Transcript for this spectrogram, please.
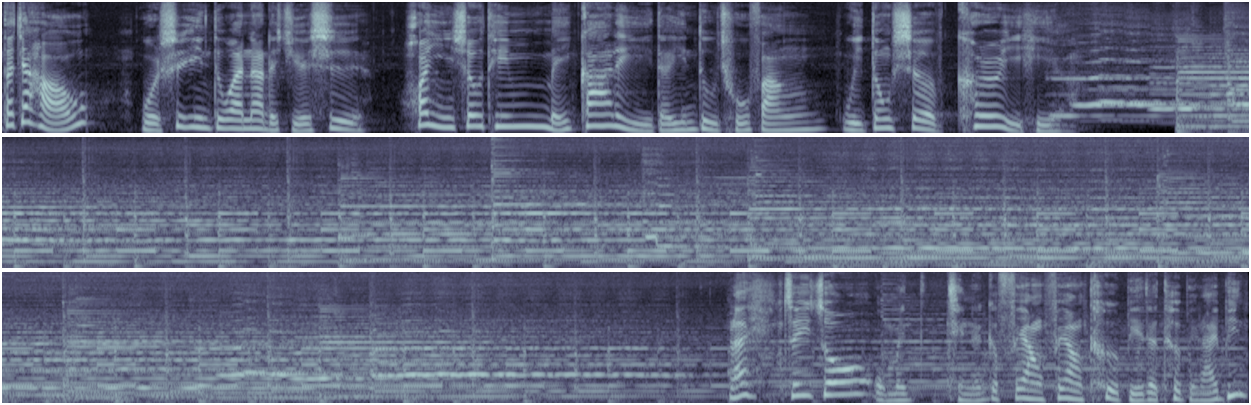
大家好，我是印度安娜的爵士，欢迎收听没咖喱的印度厨房。We don't serve curry here。这一周我们请了一个非常非常特别的特别来宾。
